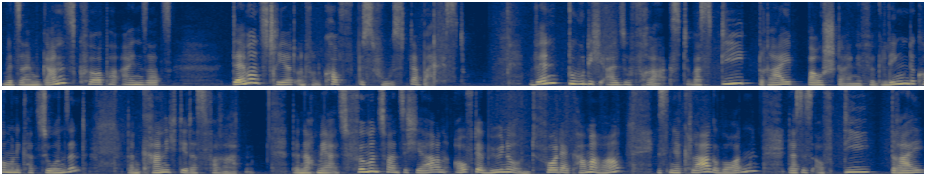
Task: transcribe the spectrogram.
mit seinem Ganzkörpereinsatz demonstriert und von Kopf bis Fuß dabei ist. Wenn du dich also fragst, was die drei Bausteine für gelingende Kommunikation sind, dann kann ich dir das verraten. Denn nach mehr als 25 Jahren auf der Bühne und vor der Kamera ist mir klar geworden, dass es auf die drei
